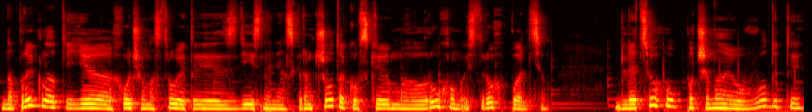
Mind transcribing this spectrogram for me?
Наприклад, я хочу настроїти здійснення скриншота ковським рухом із трьох пальців. Для цього починаю вводити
